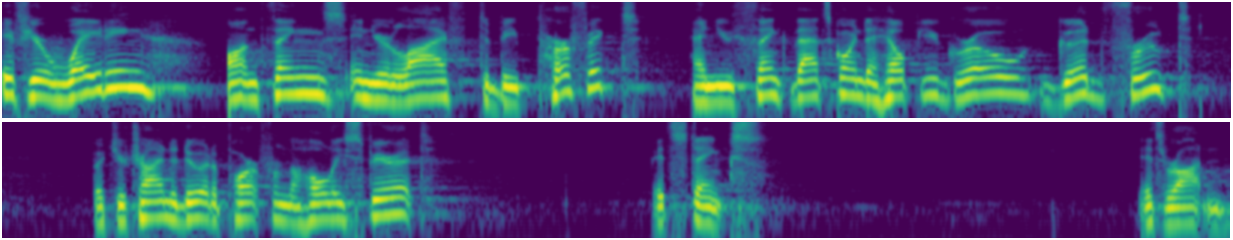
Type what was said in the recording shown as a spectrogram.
If you're waiting on things in your life to be perfect and you think that's going to help you grow good fruit, but you're trying to do it apart from the Holy Spirit, it stinks. It's rotten.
